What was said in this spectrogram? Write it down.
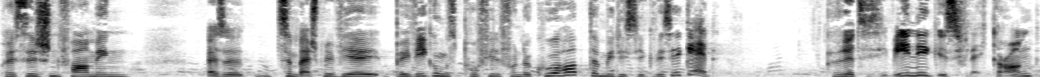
Precision Farming. Also zum Beispiel, wie ich ein Bewegungsprofil von der Kuh habt, damit ich sehe, wie sie geht. Rührt sie sich wenig, ist vielleicht krank,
